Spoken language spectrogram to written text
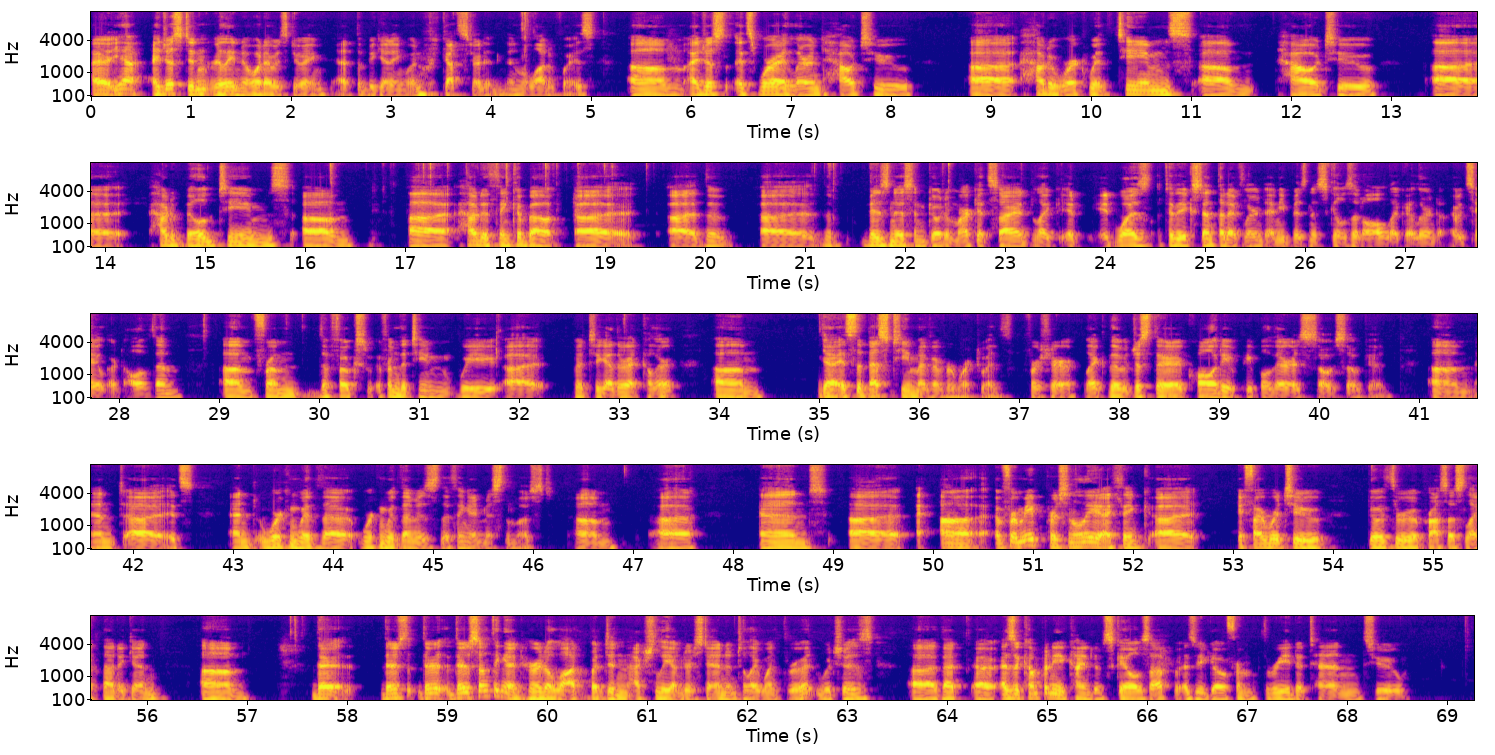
I, yeah, I just didn't really know what I was doing at the beginning when we got started in a lot of ways. Um, I just it's where I learned how to uh, how to work with teams, um, how to uh, how to build teams, um, uh, how to think about uh, uh, the uh, the business and go to market side. Like it, it was to the extent that I've learned any business skills at all. Like I learned, I would say I learned all of them um, from the folks from the team we uh, put together at Color. Um, yeah, it's the best team I've ever worked with for sure. Like the just the quality of people there is so so good, um, and uh, it's and working with uh, working with them is the thing I miss the most. Um, uh, and uh, uh, for me personally, I think uh, if I were to go through a process like that again, um, there there's there there's something I'd heard a lot but didn't actually understand until I went through it, which is uh, that uh, as a company kind of scales up as you go from three to ten to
